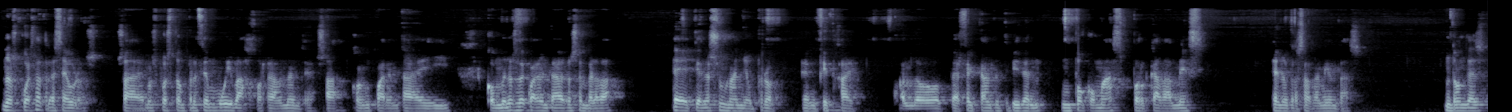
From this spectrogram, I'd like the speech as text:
nos cuesta 3 euros. O sea, hemos puesto un precio muy bajo realmente. O sea, con, 40 y, con menos de 40 euros en verdad, eh, tienes un año pro en FitHigh, cuando perfectamente te piden un poco más por cada mes en otras herramientas. Entonces,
